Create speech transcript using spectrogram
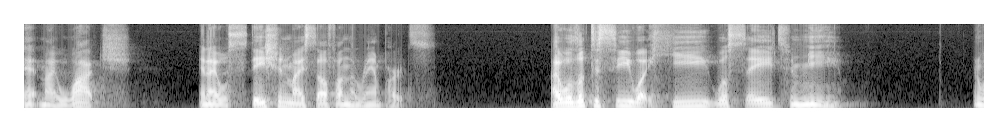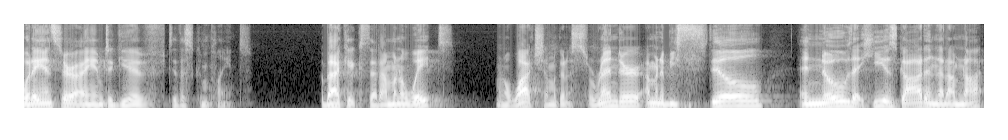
at my watch and I will station myself on the ramparts. I will look to see what he will say to me and what answer I am to give to this complaint. Habakkuk said, I'm going to wait, I'm going to watch, I'm going to surrender, I'm going to be still and know that he is God and that I'm not.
